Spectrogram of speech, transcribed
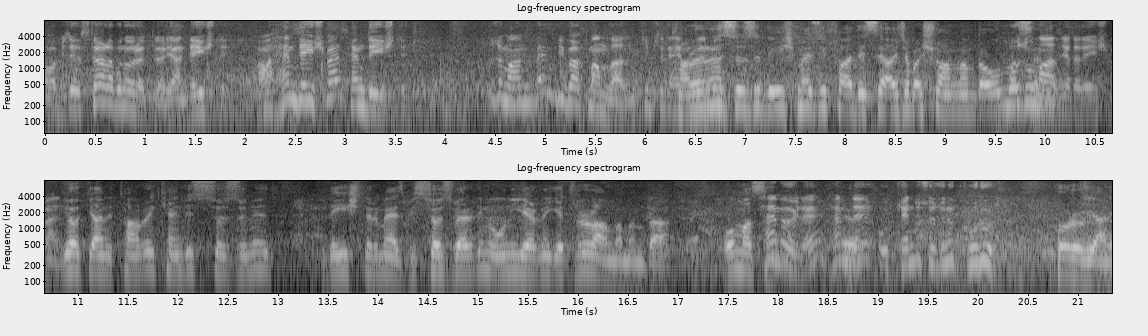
Ama bize ısrarla bunu öğrettiler. Yani değişti. Ama hem değişmez hem değişti. O zaman ben bir bakmam lazım. Kimseden Tanrı'nın etkilenmez. sözü değişmez ifadesi acaba şu anlamda olmasın bozulmaz mı? ya da değişmez. Yok yani Tanrı kendi sözünü değiştirmez. Bir söz verdi mi onu yerine getirir anlamında. Olmasın Hem mı? öyle hem Evet. de o kendi sözünü korur. korur yani.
